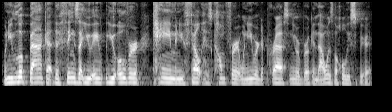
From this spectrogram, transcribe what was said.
When you look back at the things that you, you overcame and you felt His comfort when you were depressed and you were broken, that was the Holy Spirit.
